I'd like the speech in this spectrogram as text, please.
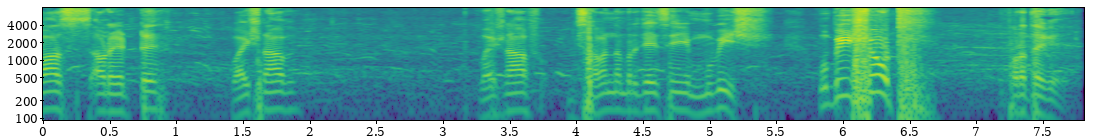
പാസ് അവിടെ എട്ട്. വൈഷ്ണവ്. വൈഷ്ണവ് സെവൻ നമ്പർ ജയ്സി മുബീഷ്. മുബീഷ് ഷൂട്ട് പുറത്തേക്ക്.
